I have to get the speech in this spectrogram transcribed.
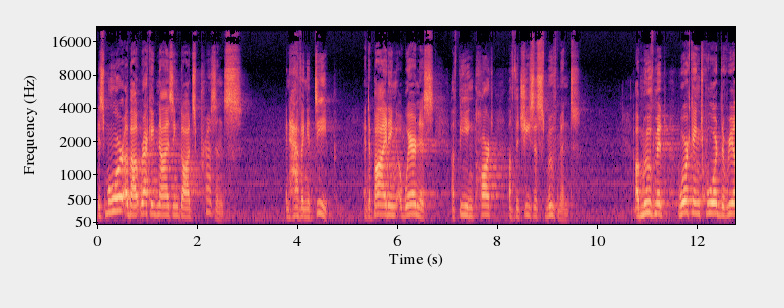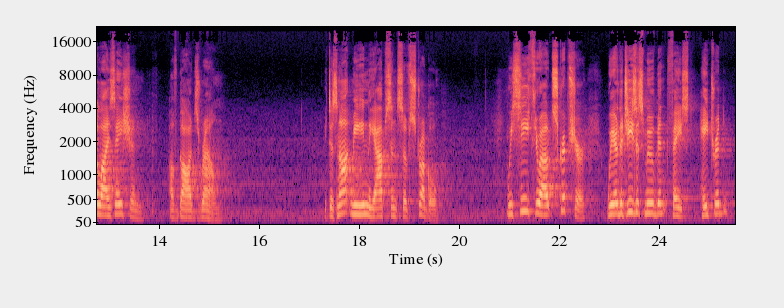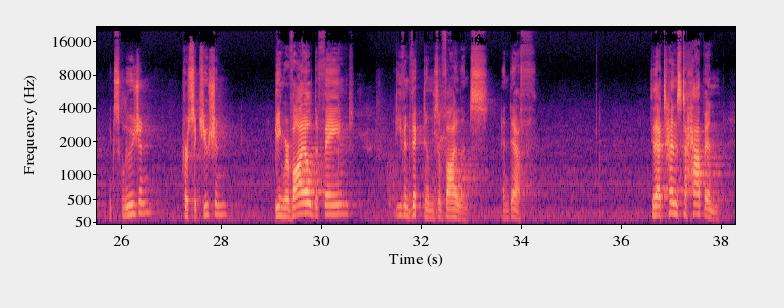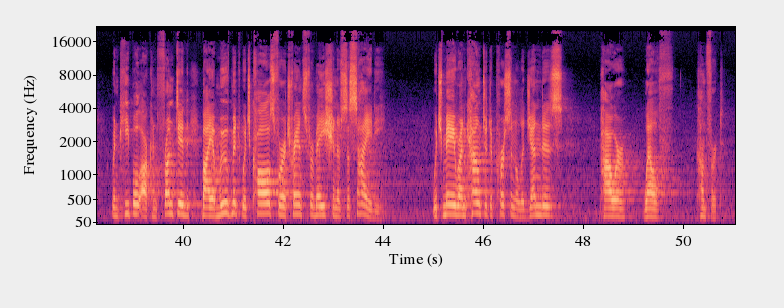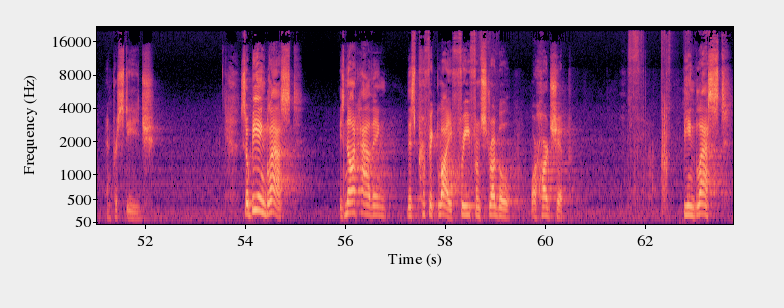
is more about recognizing God's presence and having a deep and abiding awareness of being part of the Jesus movement, a movement working toward the realization of God's realm. It does not mean the absence of struggle. We see throughout Scripture where the Jesus movement faced hatred, exclusion, persecution, being reviled, defamed, and even victims of violence and death. See, that tends to happen when people are confronted by a movement which calls for a transformation of society, which may run counter to personal agendas, power, wealth, comfort, and prestige. So, being blessed is not having this perfect life free from struggle or hardship. Being blessed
